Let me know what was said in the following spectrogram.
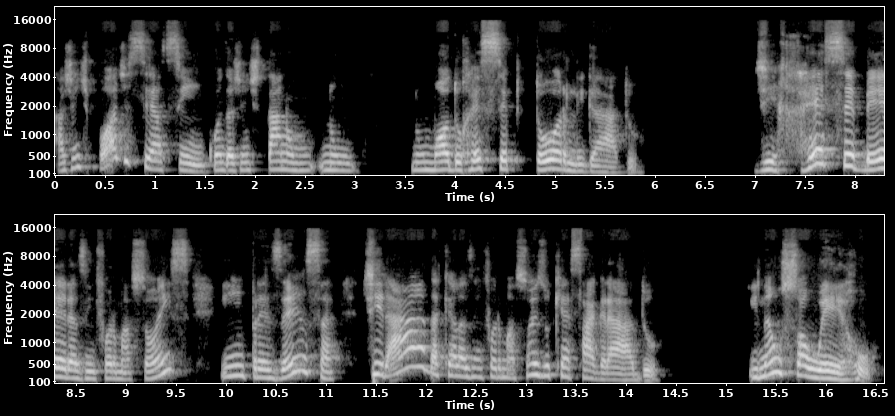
a gente pode ser assim quando a gente está num, num, num modo receptor ligado de receber as informações e, em presença, tirar daquelas informações o que é sagrado. E não só o erro.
